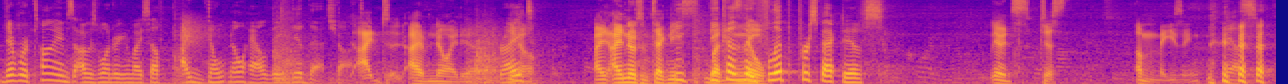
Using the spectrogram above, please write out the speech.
There were times I was wondering to myself, I don't know how they did that shot. I, I have no idea. you Right? know. I, I know some Be- techniques, but because no, they flip perspectives. it's just amazing. Yes,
